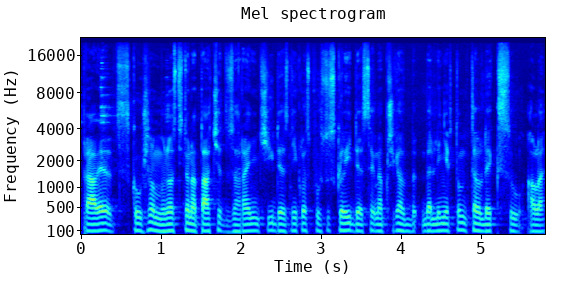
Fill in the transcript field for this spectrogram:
právě zkoušel možnosti to natáčet v zahraničí, kde vzniklo spoustu skvělých desek, například v Berlíně v tom Teldexu, ale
